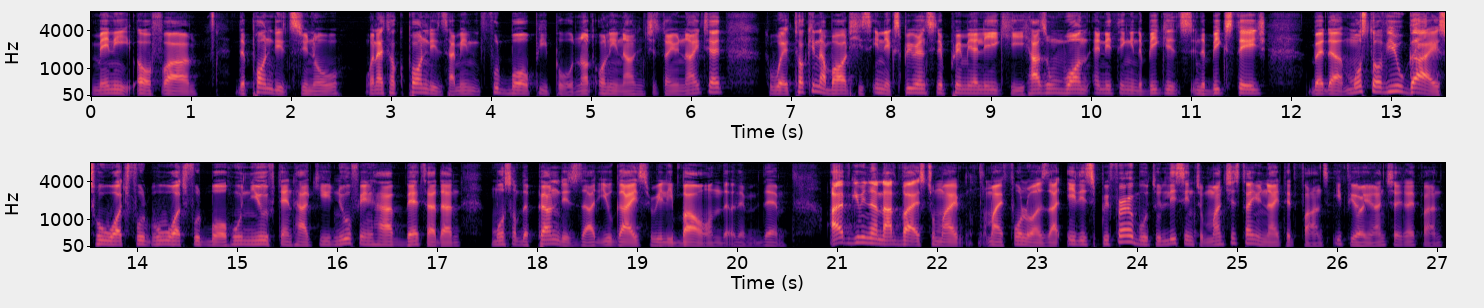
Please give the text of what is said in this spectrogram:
many of uh, the pundits, you know, when I talk pundits, I mean football people, not only in Manchester United. We're talking about his inexperience in the Premier League. He hasn't won anything in the big in the big stage. But uh, most of you guys who watch foot who watch football, who knew Ten Hag, you knew Ten Hag better than most of the pundits that you guys really bow on them. them. I've given an advice to my my followers that it is preferable to listen to Manchester United fans if you're a Manchester United fan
